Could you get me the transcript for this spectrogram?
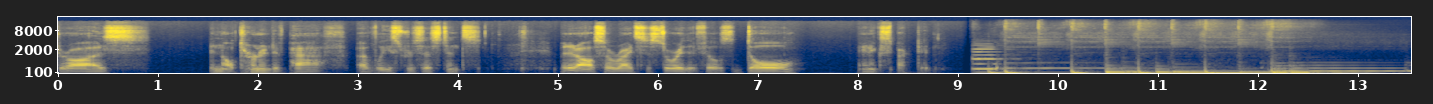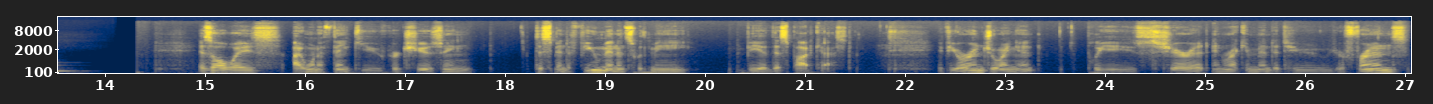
draws an alternative path of least resistance, but it also writes a story that feels dull and expected. As always, I want to thank you for choosing to spend a few minutes with me via this podcast. If you're enjoying it, please share it and recommend it to your friends.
